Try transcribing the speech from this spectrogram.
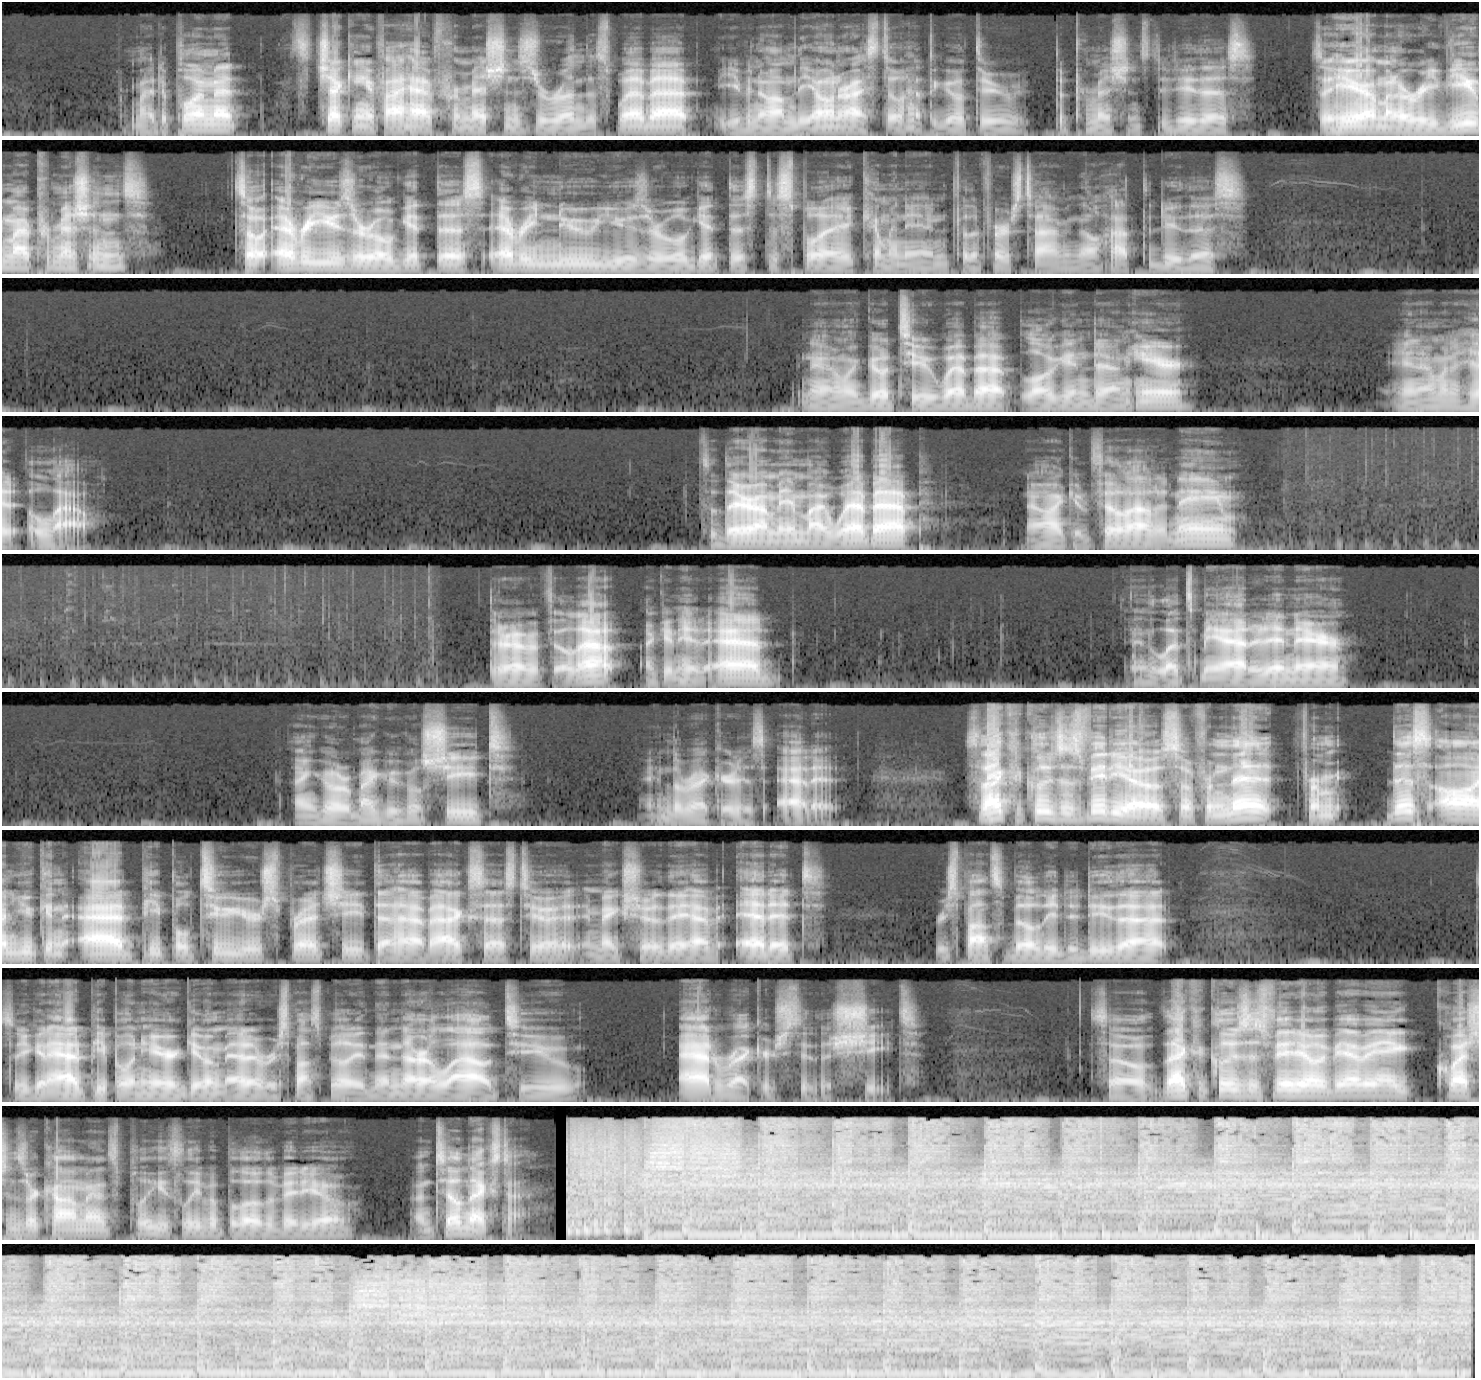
for my deployment. It's checking if I have permissions to run this web app. Even though I'm the owner, I still have to go through the permissions to do this. So here I'm going to review my permissions. So every user will get this, every new user will get this display coming in for the first time and they'll have to do this. Now I'm going to go to web app login down here and I'm going to hit allow. So there I'm in my web app. Now I can fill out a name. There I have it filled out. I can hit add. And it lets me add it in there. I can go to my Google Sheet and the record is added. So that concludes this video. So from from this on, you can add people to your spreadsheet that have access to it and make sure they have edit responsibility to do that. So you can add people in here, give them edit responsibility, and then they're allowed to add records to the sheet. So that concludes this video. If you have any questions or comments, please leave it below the video. Until next time.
